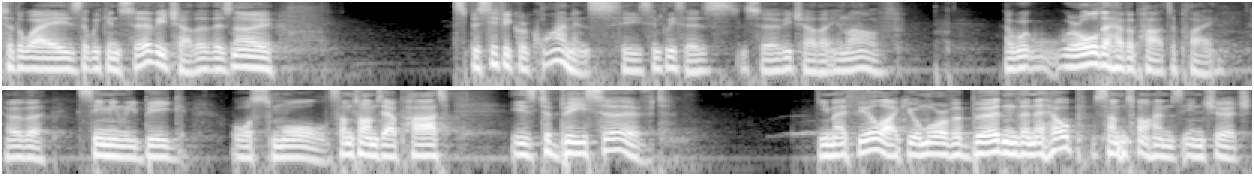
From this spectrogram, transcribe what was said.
to the ways that we can serve each other. There's no specific requirements. He simply says, serve each other in love. We're all to have a part to play, however seemingly big or small. Sometimes our part is to be served. You may feel like you're more of a burden than a help sometimes in church.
